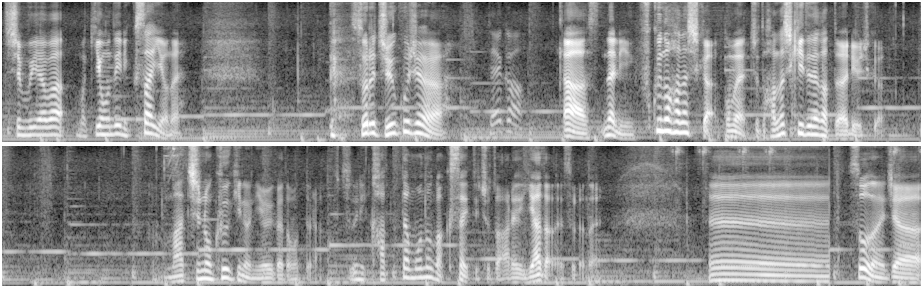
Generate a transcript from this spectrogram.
渋谷は、まあ、基本的に臭いよね。それ中古じゃ。あ何？服の話か。ごめん。ちょっと話聞いてなかったリュウジ君街の空気の匂いかと思ったら普通に買ったものが臭いってちょっとあれ嫌だねそれね。えー、そうだね。じゃあ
